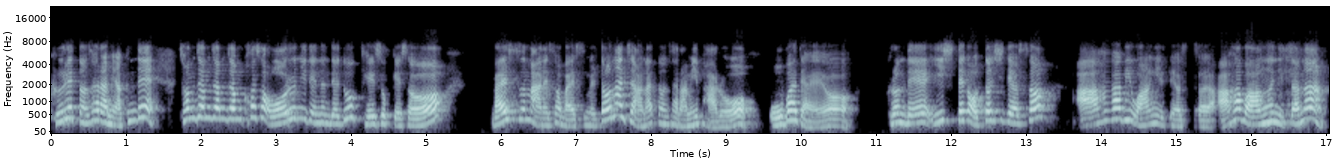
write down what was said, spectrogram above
그랬던 사람이야. 근데 점점 점점 커서 어른이 됐는데도 계속해서 말씀 안에서 말씀을 떠나지 않았던 사람이 바로 오바다예요. 그런데 이 시대가 어떤 시대였어? 아합이 왕일 때였어요. 아합 왕은 있잖아.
